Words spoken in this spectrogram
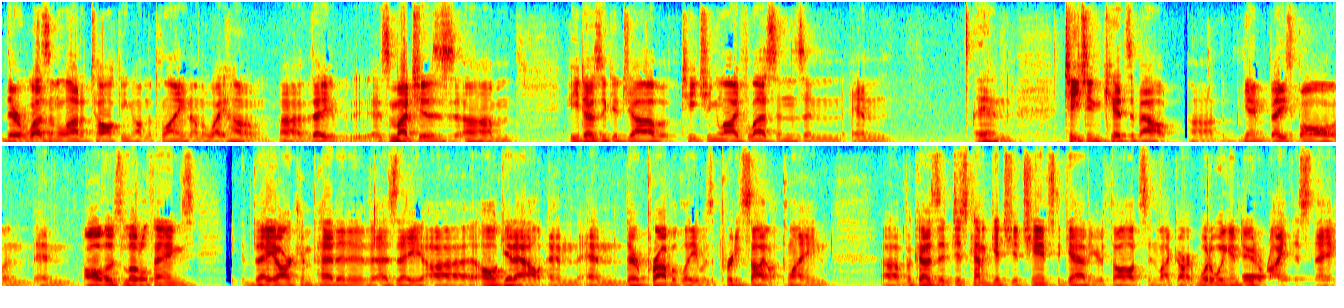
there wasn't a lot of talking on the plane on the way home. Uh, they, as much as um, he does a good job of teaching life lessons and and and teaching kids about uh, the game of baseball and and all those little things. They are competitive as they uh, all get out, and and they're probably it was a pretty silent plane. Uh, because it just kind of gets you a chance to gather your thoughts and like, all right, what are we going to do to right this thing,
